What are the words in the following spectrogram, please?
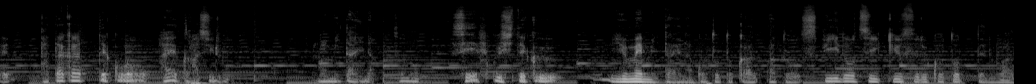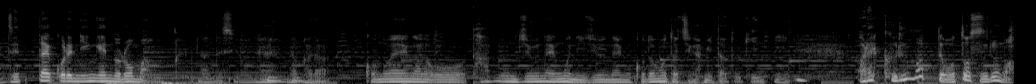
て戦ってこう速く走るみたいなその征服していく夢みたいなこととかあとスピードを追求することっていうのは絶対これ人間のロマンなんですよね、うん、だからこの映画を多分10年後20年後子供たちが見た時に、うん、あれ車って音するの？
